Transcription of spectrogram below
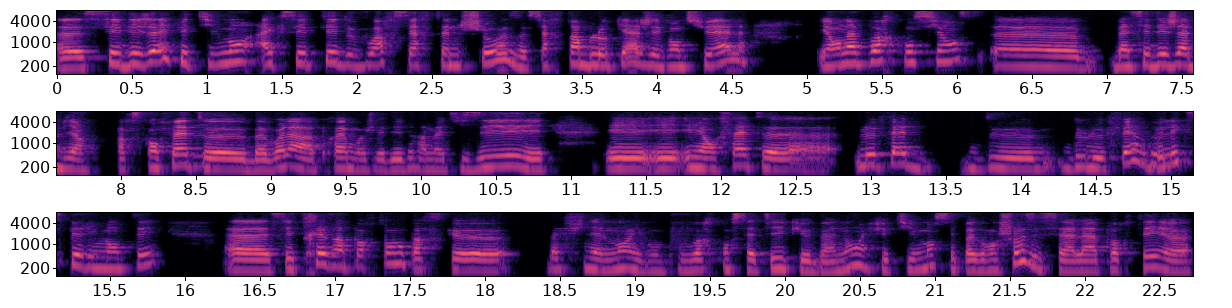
c'est déjà effectivement accepter de voir certaines choses, certains blocages éventuels, et en avoir conscience, bah, c'est déjà bien. Parce qu'en fait, bah, voilà, après, moi, je vais dédramatiser. Et, et, en fait, euh, le fait de, le faire, de l'expérimenter, euh, c'est très important parce que bah, finalement, ils vont pouvoir constater que bah, non, effectivement, c'est pas grand-chose et c'est à la portée. Euh,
